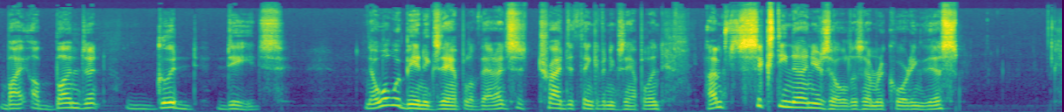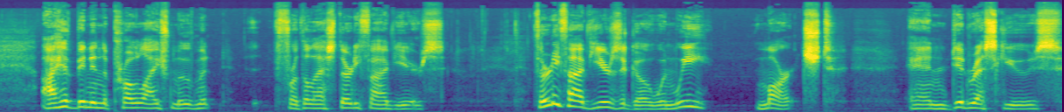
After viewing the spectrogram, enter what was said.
by abundant good deeds. Now, what would be an example of that? I just tried to think of an example. And I'm 69 years old as I'm recording this. I have been in the pro life movement for the last 35 years. 35 years ago, when we marched and did rescues,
